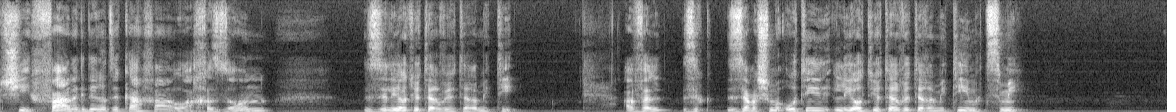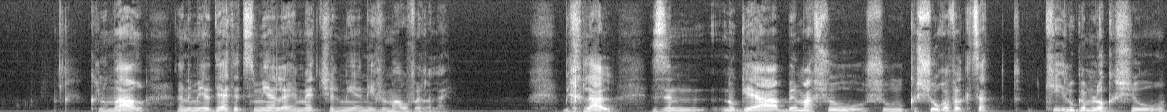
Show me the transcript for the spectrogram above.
שאיפה, נגדיר את זה ככה, או החזון, זה להיות יותר ויותר אמיתי. אבל זה, זה המשמעות היא להיות יותר ויותר אמיתי עם עצמי. כלומר, אני מיידע את עצמי על האמת של מי אני ומה עובר עליי. בכלל, זה נוגע במשהו שהוא קשור, אבל קצת כאילו גם לא קשור,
